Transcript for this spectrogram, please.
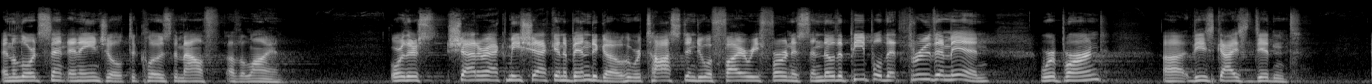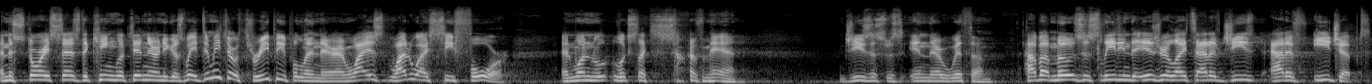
and the Lord sent an angel to close the mouth of the lion. Or there's Shadrach, Meshach, and Abednego who were tossed into a fiery furnace, and though the people that threw them in were burned, uh, these guys didn't. And the story says the king looked in there and he goes, Wait, didn't we throw three people in there? And why, is, why do I see four? And one looks like the Son of Man. Jesus was in there with them. How about Moses leading the Israelites out of, Je- out of Egypt?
